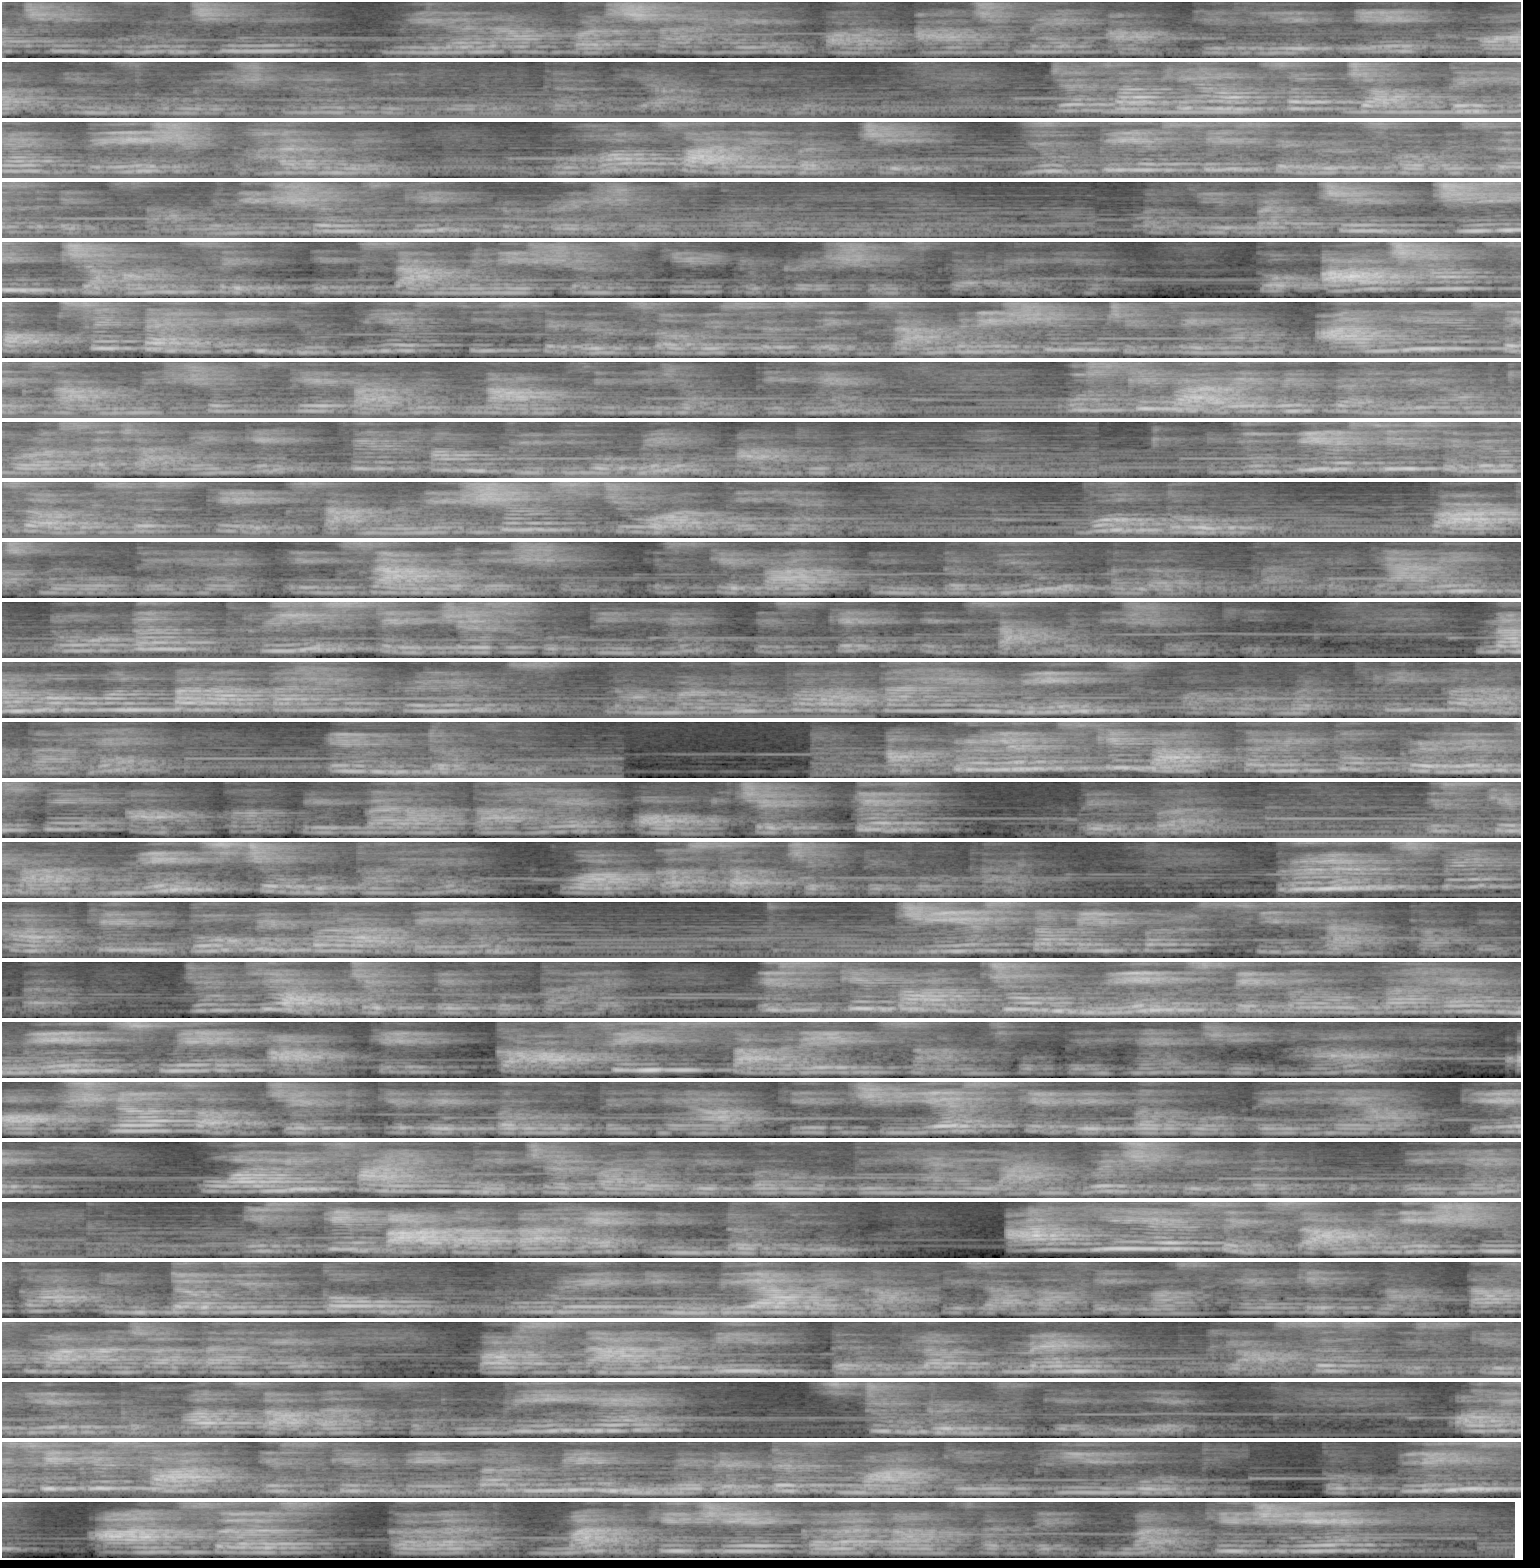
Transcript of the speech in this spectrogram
जी गुरुजी में। मेरा नाम वर्षा है और आज मैं आपके लिए एक और इन्फॉर्मेशनल वीडियो लेकर के आ गई हूँ। जैसा कि हम सब जानते हैं, देश भर में बहुत सारे बच्चे यूपीएससी सिविल सर्विसेज़ एग्जामिनेशन की प्रिपरेशन कर रहे हैं। और ये बच्चे जी जान से एग्जामिनेशन की प्रिपरेशन कर रहे हैं। तो आज हम सबसे पहले यूपीएससी सिविल सर्विसेज़ एग्जामिनेशन जिसे हम आईएएस एग्जामिनेशन के बारे नाम से भी जानते हैं उसके बारे में पहले हम थोड़ा सा जानेंगे, फिर हम वीडियो में आगे बढ़ेंगे। यूपीएससी सिविल सर्विसेज़ के एग्जामिनेशन जो आते हैं, वो दो पार्ट्स में होते हैं एग्जामिनेशन इसके बाद इंटरव्यू अलग होता है, यानी टोटल थ्री स्टेजेस होती हैं इसके एग्जामिनेशन की। नंबर वन पर आता है प्रिलिम्स नंबर टू पर आता है मेंस और नंबर थ्री पर आता है इंटरव्यू अब प्रिलिम्स की बात करें तो प्रिलिम्स में आपका पेपर आता है ऑब्जेक्टिव पेपर इसके बाद मेंस जो होता है, वो आपका सब्जेक्टिव होता है। प्रीलिम्स में आपके दो पेपर आते हैं जीएस का पेपर सी सैट का पेपर जो कि ऑब्जेक्टिव होता है। इसके बाद जो मेंस पेपर होता है मेंस में आपके काफ़ी सारे एग्ज़ाम्स होते हैं। जी हाँ ऑप्शनल सब्जेक्ट के पेपर होते हैं, आपके जीएस के पेपर होते हैं, आपके क्वालिफाइंग नेचर वाले पेपर होते हैं लैंग्वेज पेपर होते हैं। इसके बाद आता है इंटरव्यू आईएएस एग्जामिनेशन का इंटरव्यू तो पूरे इंडिया में काफ़ी ज़्यादा फ़ेमस है, कितना टफ माना जाता है। पर्सनालिटी डेवलपमेंट क्लासेस इसके लिए बहुत ज़्यादा ज़रूरी हैं स्टूडेंट्स के लिए। और इसी के साथ इसके पेपर में नेगेटिव मार्किंग भी होती तो प्लीज़ आंसर्स गलत मत कीजिए, गलत आंसर टिक मत कीजिए।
